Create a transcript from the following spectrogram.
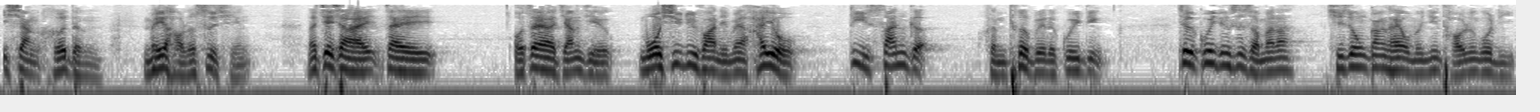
一项何等美好的事情。那接下来在我再要讲解摩西律法里面还有第三个很特别的规定。这个规定是什么呢？其中刚才我们已经讨论过你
